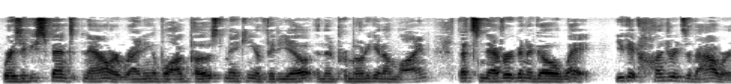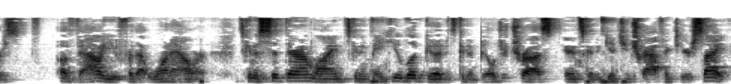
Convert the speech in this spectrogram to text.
Whereas if you spent an hour writing a blog post, making a video, and then promoting it online, that's never going to go away you get hundreds of hours of value for that one hour. It's going to sit there online. It's going to make you look good. It's going to build your trust and it's going to get you traffic to your site.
